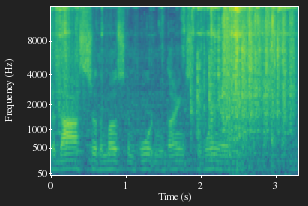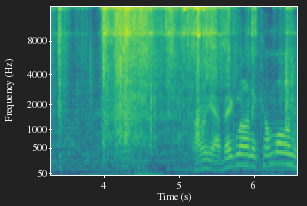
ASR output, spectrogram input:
The dice are the most important things to win. Oh yeah, big money, come on.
